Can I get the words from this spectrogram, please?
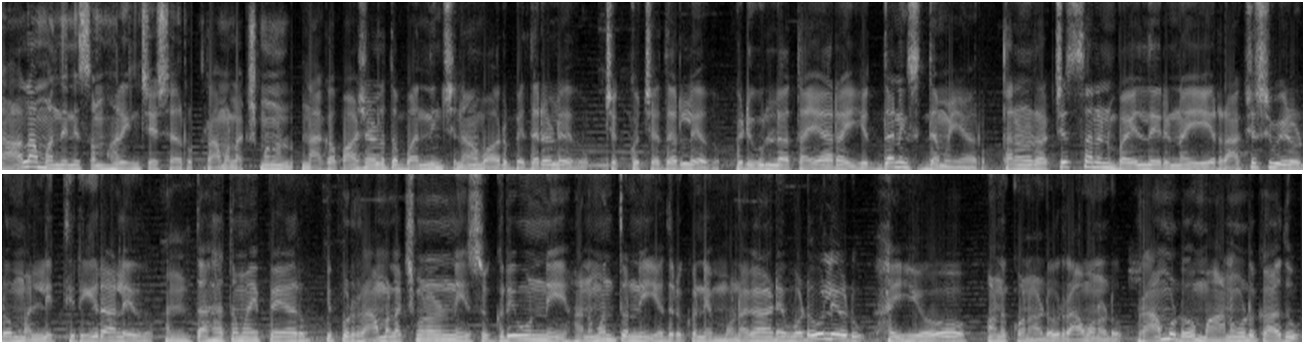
చాలా మందిని సంహరించేశారు రామలక్ష్మణులు. నాగపాశాలతో బంధించిన వారు బెదరలేదు. చెక్కు చెదరలేదు. పిడుగుల్లా తయారై యుద్ధానికి సిద్ధమయ్యారు. తనను రక్షిస్తానని బయలుదేరిన ఏ రాక్షస వీరుడు మళ్ళీ తిరిగి రాలేదు. అంతా హతమైపోయారు. ఇప్పుడు రామలక్ష్మణుని సుగ్రీవుణ్ణి హనుమంతుణ్ణి ఎదుర్కొనే మునగాడెవడూ లేడు. అయ్యో! అనుకున్నాడు రావణుడు. రాముడు మానవుడు కాదు.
